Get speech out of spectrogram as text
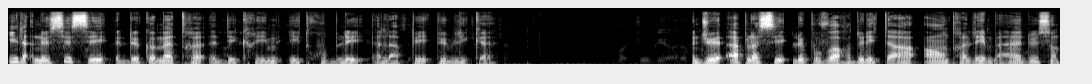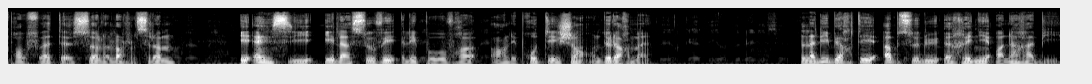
Ils ne cessaient de commettre des crimes et troubler la paix publique. Dieu a placé le pouvoir de l'État entre les mains de son prophète et ainsi il a sauvé les pauvres en les protégeant de leurs mains. La liberté absolue régnait en Arabie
